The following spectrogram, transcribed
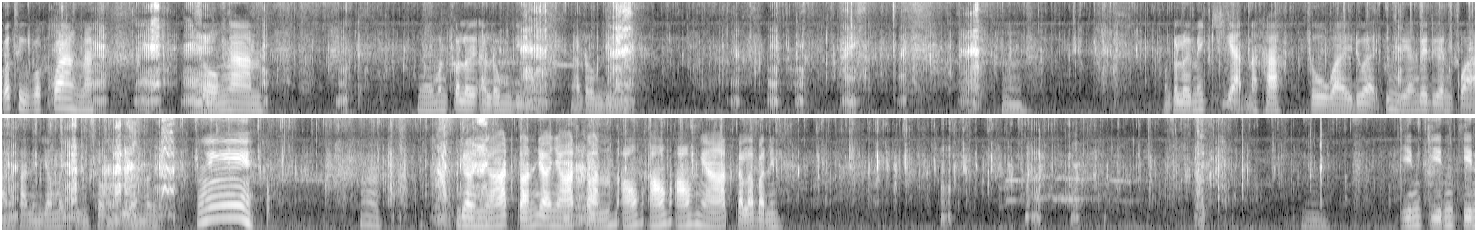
ก็ถือว่ากว้างนะสองงาน หมูมันก็เลยอารมณ์ดี อารมณ์ดีมันก็เลยไม่เครียดนะคะโตไวด้วยเพิ่งเลี้ยงได้เดือนกว่านะคะยังยังไม่ถึงสองเดือนเลยนี่อืมอย่าหยาดกันอย่าหยาดกัน เอาเอาเอาหยาดกันแล้วบัดนี้อืม กินกินกิน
